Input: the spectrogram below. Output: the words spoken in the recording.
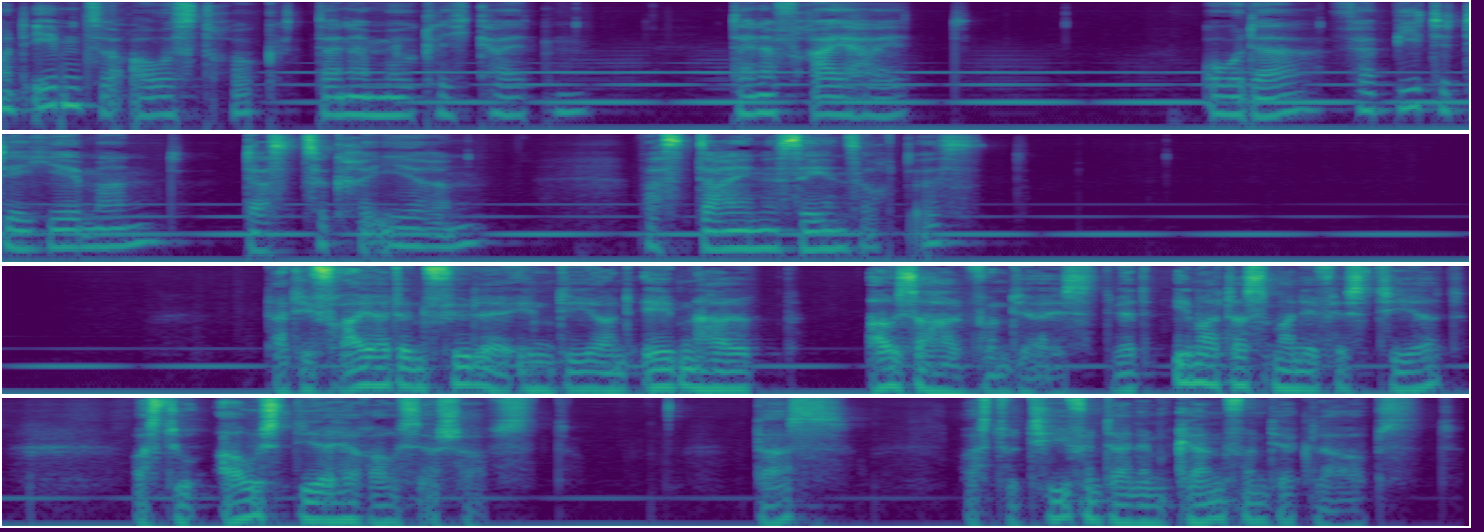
und ebenso Ausdruck deiner Möglichkeiten, deiner Freiheit. Oder verbietet dir jemand, das zu kreieren, was deine Sehnsucht ist? Da die Freiheit und Fülle in dir und ebenhalb außerhalb von dir ist, wird immer das manifestiert, was du aus dir heraus erschaffst. Das was du tief in deinem Kern von dir glaubst,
